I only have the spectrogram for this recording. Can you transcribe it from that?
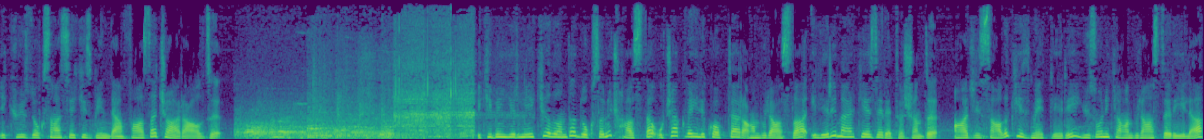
298 binden fazla çağrı aldı. 2022 yılında 93 hasta uçak ve helikopter ambulansla ileri merkezlere taşındı. Acil sağlık hizmetleri 112 ambulanslarıyla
